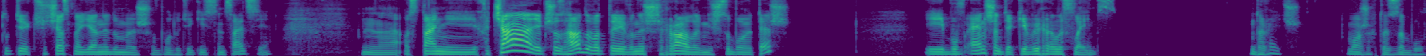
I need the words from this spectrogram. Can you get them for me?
тут, якщо чесно, я не думаю, що будуть якісь сенсації. Останні. Хоча, якщо згадувати, вони ж грали між собою теж. І був Ancient, який виграли Flames. До речі, може хтось забув.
